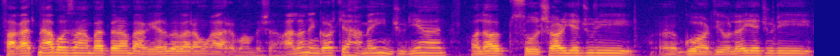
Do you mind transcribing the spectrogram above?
فقط نبازم بعد برم بقیه رو ببرم و قهرمان بشم الان انگار که همه اینجوریان حالا سولشار یه جوری گواردیولا یه جوری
